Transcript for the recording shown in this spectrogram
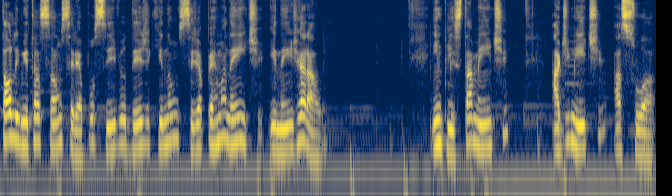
tal limitação seria possível desde que não seja permanente e nem geral. Implicitamente, admite a sua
